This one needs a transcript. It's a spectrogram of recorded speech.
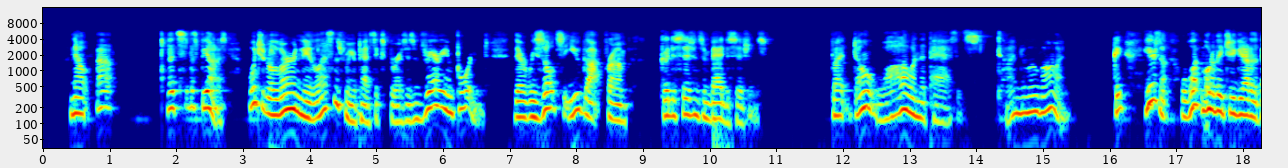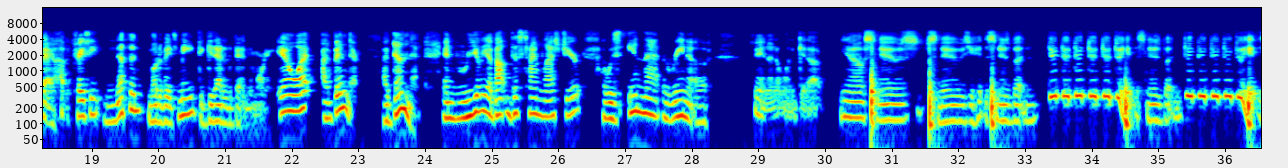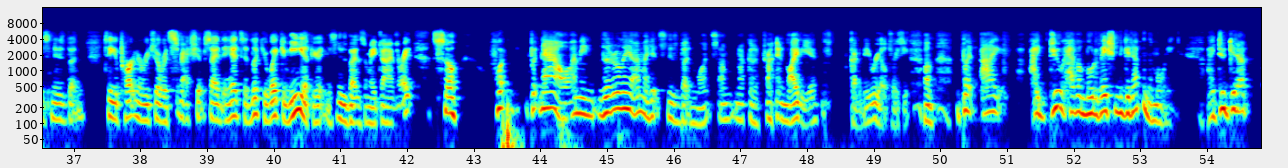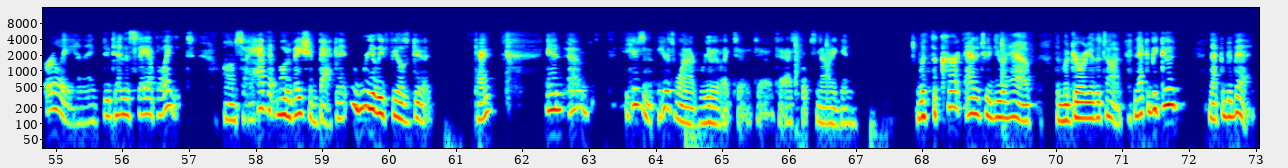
Now, uh, let's let's be honest. Want you to learn the lessons from your past experiences. Very important. There are results that you got from good decisions and bad decisions. But don't wallow in the past. It's time to move on. Okay, here's a, what motivates you to get out of the bed? Tracy, nothing motivates me to get out of the bed in the morning. You know what? I've been there. I've done that. And really, about this time last year, I was in that arena of, man, I don't want to get up you know, snooze, snooze, you hit the snooze button, do do do do do do, hit the snooze button, do do do do do, hit the snooze button, till your partner reached over and smacked you upside the head, said, "Look, you're waking me up. You're hitting the snooze button so many times, right?" So, what? But now, I mean, literally, I might hit snooze button once. I'm not to try and lie to you. Got to be real, Tracy. Um, but I, I do have a motivation to get up in the morning. I do get up early, and I do tend to stay up late. Um, so I have that motivation back, and it really feels good. Okay, and um, here's an here's one I really like to, to to ask folks now and again. With the current attitude you have, the majority of the time, and that could be good, and that could be bad.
